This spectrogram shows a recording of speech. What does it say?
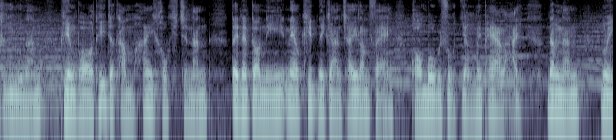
ถืออยู่นั้น เพียงพอที่จะทำให้เขาคิดเช่นนั้น แต่ในตอนนี้แนวคิดในการใช้ลำแสงของโบบิสูตยังไม่แพร่หลาย ดังนั้นหน่วย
